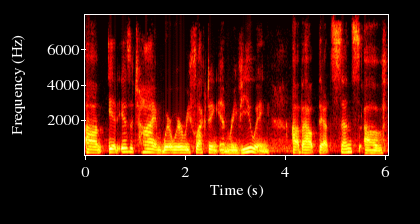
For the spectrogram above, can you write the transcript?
Um, it is a time where we're reflecting and reviewing about that sense of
